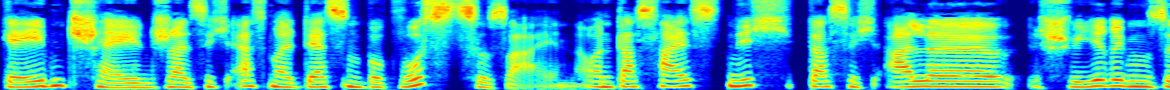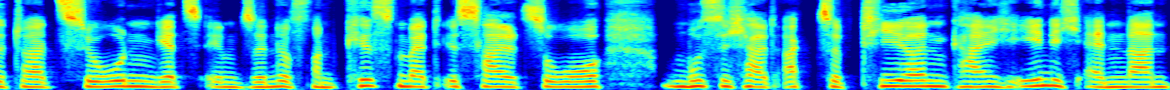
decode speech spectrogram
Gamechanger, sich erstmal dessen bewusst zu sein. Und das heißt nicht, dass ich alle schwierigen Situationen jetzt im Sinne von Kismet ist halt so, muss ich halt akzeptieren, kann ich eh nicht ändern,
